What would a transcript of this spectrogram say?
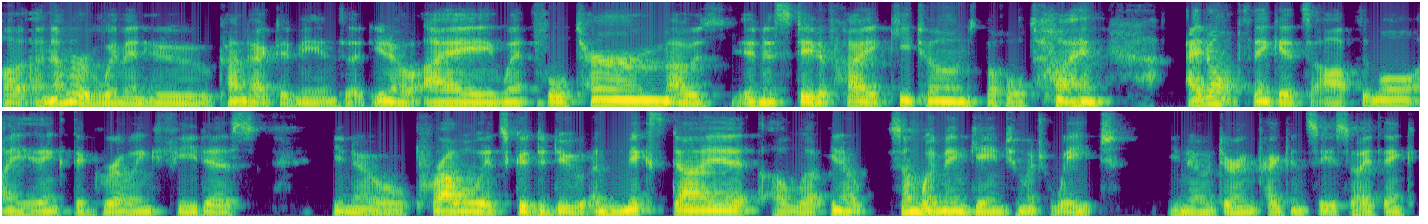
a, a, number of women who contacted me and said, "You know, I went full term. I was in a state of high ketones the whole time. I don't think it's optimal. I think the growing fetus you know, probably it's good to do a mixed diet. A lo- you know, some women gain too much weight, you know, during pregnancy. So I think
